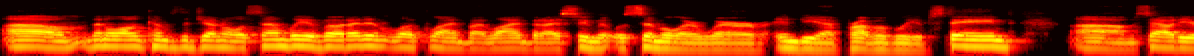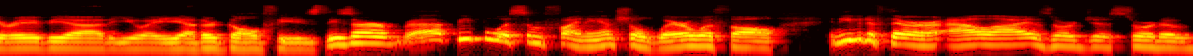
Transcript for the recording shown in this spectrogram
Um, then along comes the General Assembly a vote. I didn't look line by line, but I assume it was similar, where India probably abstained. Um, Saudi Arabia, the UAE, other Gulfies. These are uh, people with some financial wherewithal and even if there are allies or just sort of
